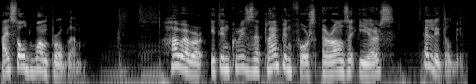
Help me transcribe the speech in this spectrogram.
I solved one problem. However, it increased the clamping force around the ears a little bit.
